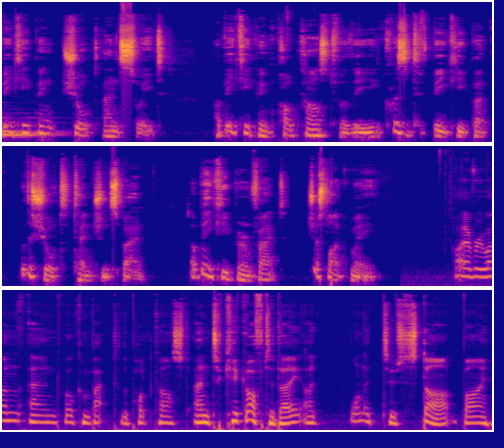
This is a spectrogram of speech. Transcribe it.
Beekeeping Short and Sweet, a beekeeping podcast for the inquisitive beekeeper with a short attention span. A beekeeper, in fact, just like me. Hi, everyone, and welcome back to the podcast. And to kick off today, I wanted to start by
